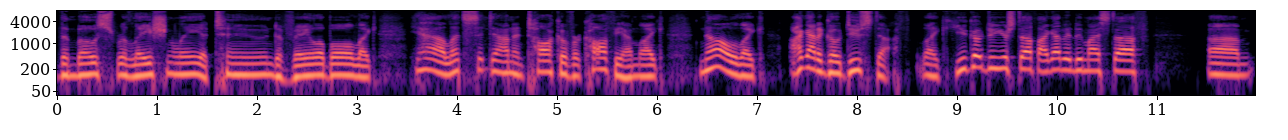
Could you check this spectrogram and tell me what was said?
the most relationally attuned, available. Like, yeah, let's sit down and talk over coffee. I'm like, no, like I got to go do stuff. Like, you go do your stuff. I got to do my stuff um,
